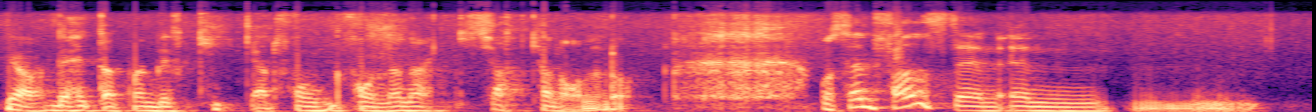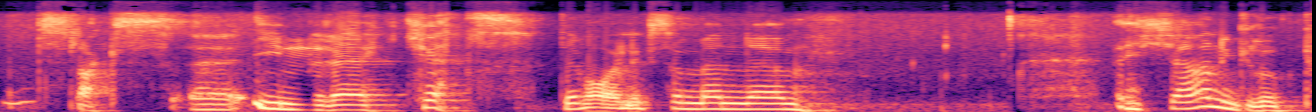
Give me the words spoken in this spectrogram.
ja, det hette att man blev kickad från, från den här chattkanalen. Då. Och sen fanns det en, en slags eh, inre krets. Det var liksom en, eh, en kärngrupp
